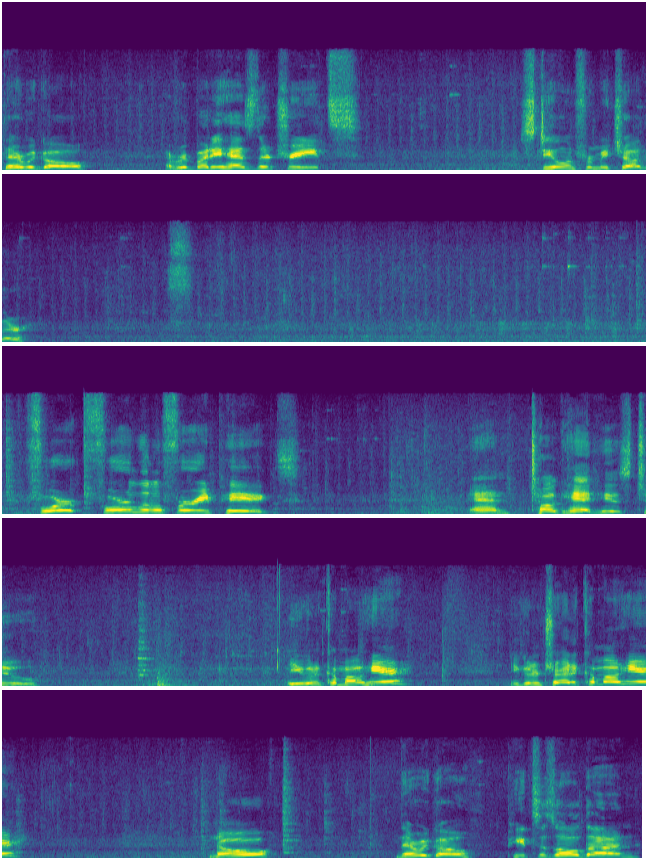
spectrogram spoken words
There we go. Everybody has their treats. Stealing from each other. Four four little furry pigs. And Tug had his too. Are you gonna come out here? You gonna try to come out here? No? There we go. Pizza's all done.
